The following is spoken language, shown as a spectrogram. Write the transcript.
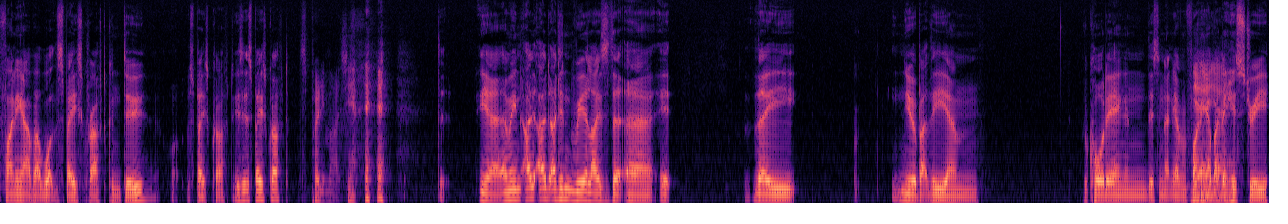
finding out about what the spacecraft can do. What spacecraft is it? A spacecraft? It's pretty much yeah. Yeah, I mean, I, I, I didn't realize that uh, it they knew about the um, recording and this and that and the other, and finding yeah, out about the history.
